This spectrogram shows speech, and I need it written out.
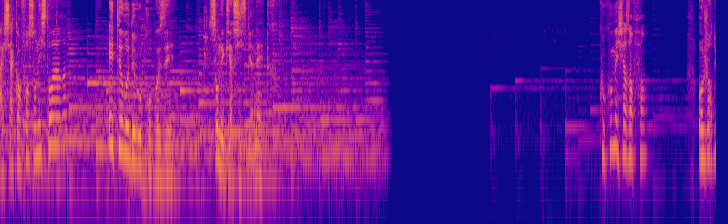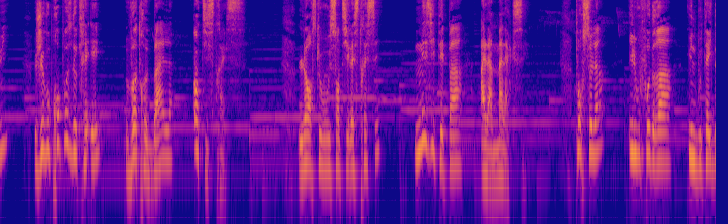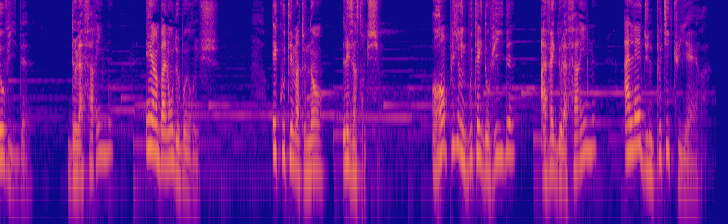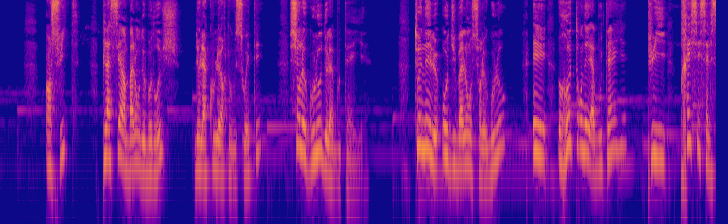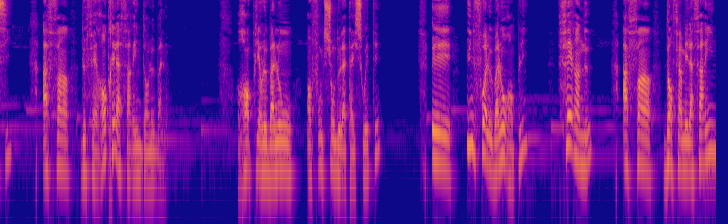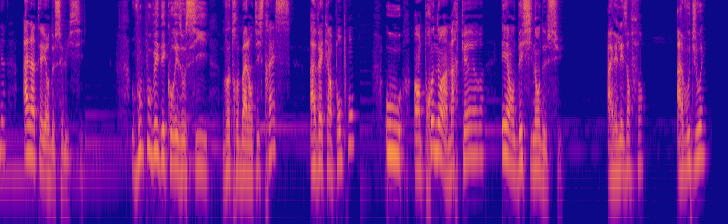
À chaque enfant son histoire est heureux de vous proposer son exercice bien-être. Coucou mes chers enfants. Aujourd'hui, je vous propose de créer votre balle anti-stress. Lorsque vous vous sentirez stressé, n'hésitez pas à la malaxer. Pour cela, il vous faudra une bouteille d'eau vide, de la farine et un ballon de baudruche. Écoutez maintenant les instructions. Remplir une bouteille d'eau vide avec de la farine à l'aide d'une petite cuillère. Ensuite, placez un ballon de baudruche, de la couleur que vous souhaitez, sur le goulot de la bouteille. Tenez le haut du ballon sur le goulot et retournez la bouteille, puis pressez celle-ci afin de faire rentrer la farine dans le ballon. Remplir le ballon en fonction de la taille souhaitée. Et une fois le ballon rempli, faire un nœud afin d'enfermer la farine à l'intérieur de celui-ci. Vous pouvez décorer aussi votre balle anti-stress avec un pompon ou en prenant un marqueur et en dessinant dessus. Allez les enfants, à vous de jouer.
